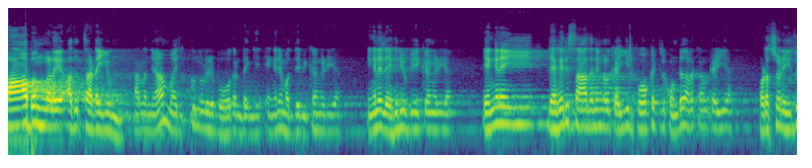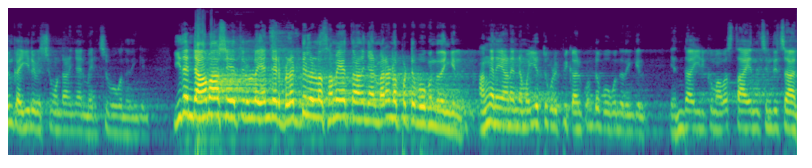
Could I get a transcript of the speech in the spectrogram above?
പാപങ്ങളെ അത് തടയും. കാരണം ഞാൻ മരിക്കുന്നുള്ളൊരു ബോധം ഉണ്ടെങ്കിൽ എങ്ങനെ മദ്യപിക്കാൻ കഴിയുക എങ്ങനെ ലഹരി ഉപയോഗിക്കാൻ കഴിയുക എങ്ങനെ ഈ ലഹരി സാധനങ്ങൾ കയ്യിൽ പോക്കറ്റിൽ കൊണ്ടു നടക്കാൻ കഴിയുക ഉടച്ചോടെ ഇതും കയ്യിൽ വെച്ചുകൊണ്ടാണ് ഞാൻ മരിച്ചു പോകുന്നതെങ്കിൽ ഇതെന്റെ ആമാശയത്തിലുള്ള എന്റെ ബ്ലഡിലുള്ള സമയത്താണ് ഞാൻ മരണപ്പെട്ടു പോകുന്നതെങ്കിൽ അങ്ങനെയാണ് എന്നെ മയ്യത്ത് കുളിപ്പിക്കാൻ കൊണ്ടുപോകുന്നതെങ്കിൽ എന്തായിരിക്കും അവസ്ഥ എന്ന് ചിന്തിച്ചാൽ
